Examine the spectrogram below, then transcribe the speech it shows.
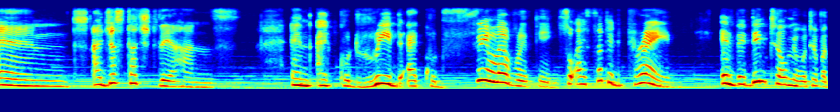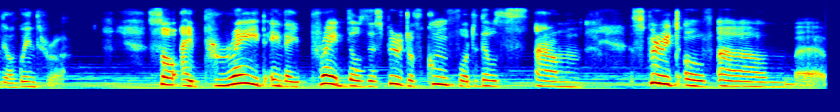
And I just touched their hands. And I could read, I could feel everything. So I started praying. And they didn't tell me whatever they were going through. So I prayed and I prayed. There was the spirit of comfort. There was um, spirit of um, uh,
